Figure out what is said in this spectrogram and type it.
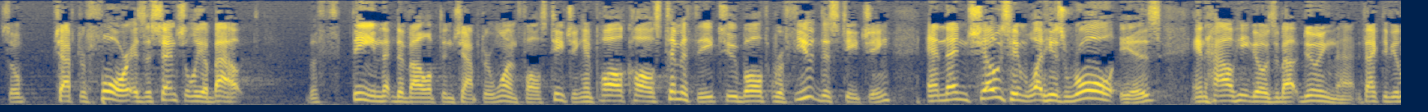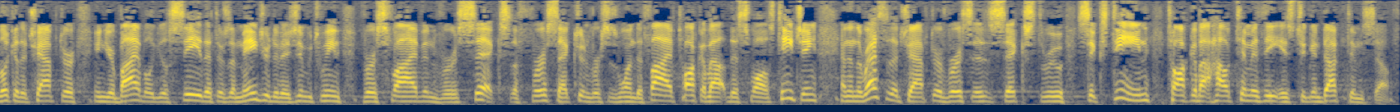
So chapter 4 is essentially about the theme that developed in chapter 1, false teaching. And Paul calls Timothy to both refute this teaching and then shows him what his role is and how he goes about doing that. In fact, if you look at the chapter in your Bible, you'll see that there's a major division between verse 5 and verse 6. The first section, verses 1 to 5, talk about this false teaching, and then the rest of the chapter, verses 6 through 16, talk about how Timothy is to conduct himself.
